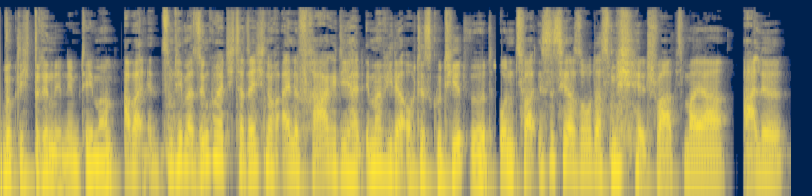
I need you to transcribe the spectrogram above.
wirklich drin in dem Thema. Aber zum Thema Synchro hätte ich tatsächlich noch eine Frage, die halt immer wieder auch diskutiert wird. Und zwar ist es ja so, dass Michael Schwarzmeier alle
